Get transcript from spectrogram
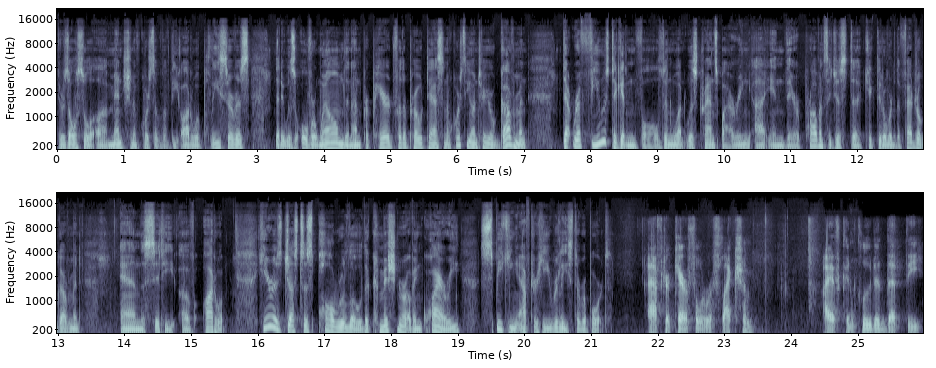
There was also a mention, of course, of, of the Ottawa Police Service that it was overwhelmed and unprepared for the protests, and of course the Ontario government that refused to get involved in what was transpiring uh, in their province. They just uh, kicked it over to the federal government and the city of Ottawa. Here is Justice Paul Rouleau, the Commissioner of Inquiry, speaking after he released a report. After careful reflection, I have concluded that the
